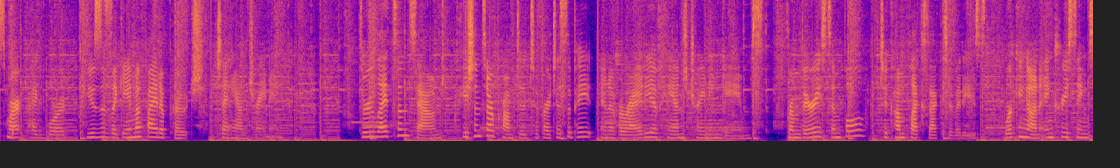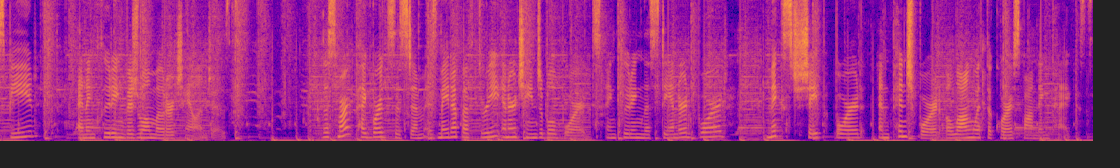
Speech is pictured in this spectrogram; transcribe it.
Smart Pegboard uses a gamified approach to hand training. Through lights and sound, patients are prompted to participate in a variety of hand training games, from very simple to complex activities, working on increasing speed and including visual motor challenges. The Smart Pegboard system is made up of three interchangeable boards, including the standard board, mixed shape board, and pinch board along with the corresponding pegs.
